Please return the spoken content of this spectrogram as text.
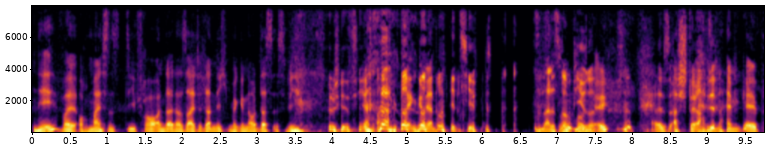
Nee, weil auch meistens die Frau an deiner Seite dann nicht mehr genau das ist, wie, wie sie am Abend kennengelernt hat. Das sind alles Vampire. Okay. Alles erstrahlt in einem Gelb.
